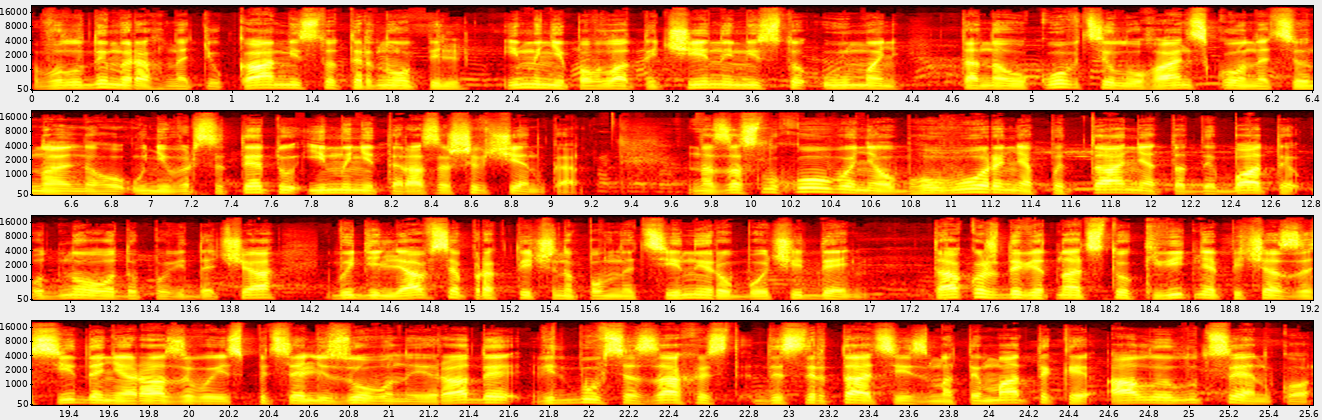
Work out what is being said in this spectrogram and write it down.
Володимира Гнатюка, місто Тернопіль, імені Павла Тичини, місто Умань та науковці Луганського національного університету імені Тараса Шевченка. На заслуховування, обговорення, питання та дебати одного доповідача виділявся практично повноцінний робочий день. Також 19 квітня під час засідання разової спеціалізованої ради відбувся захист дисертації з математики Алли Луценко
